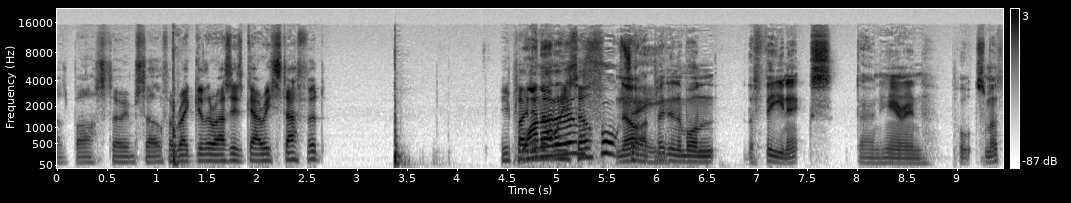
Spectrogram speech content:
As Barstow himself, a regular, as is Gary Stafford. You played in that one yourself? 140. No, I played in the one, the Phoenix, down here in Portsmouth.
